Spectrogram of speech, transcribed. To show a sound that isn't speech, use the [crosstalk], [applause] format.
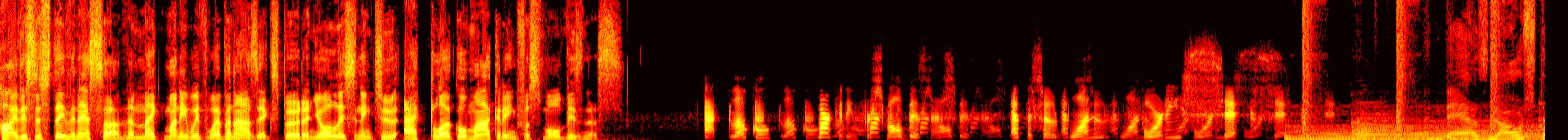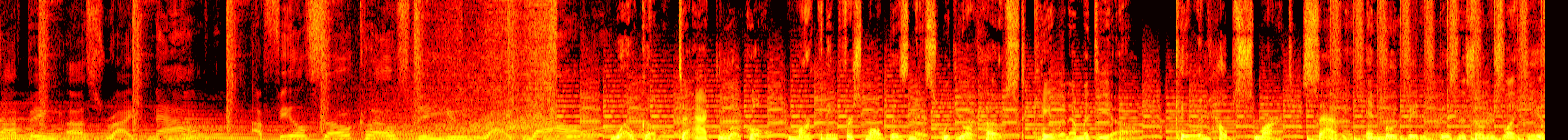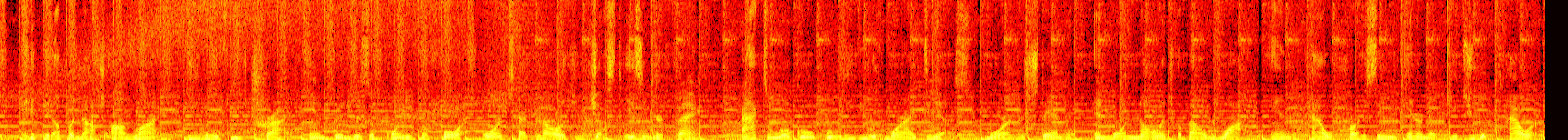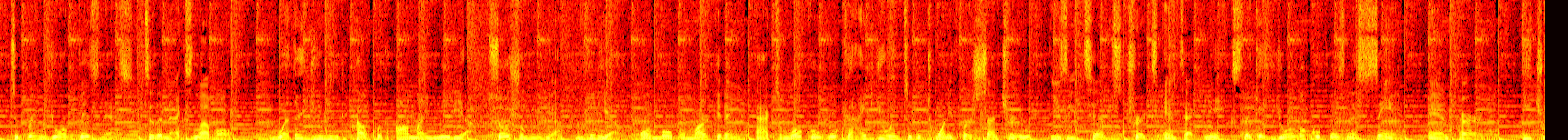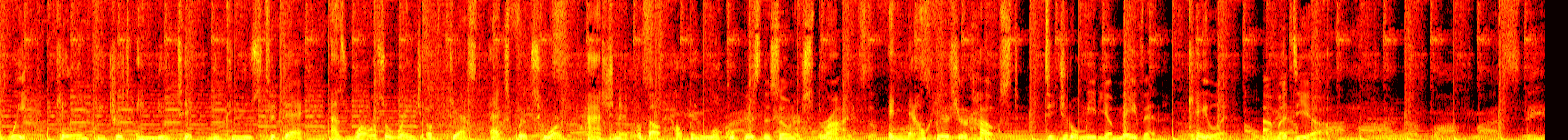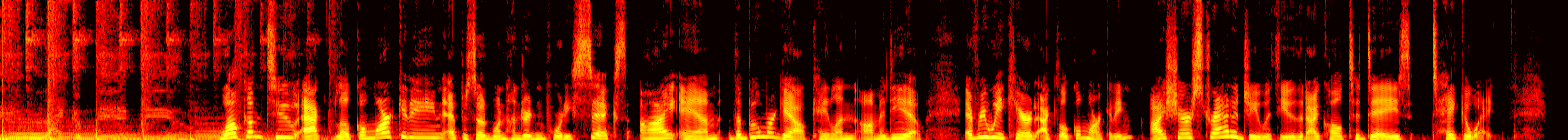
Hi, this is Stephen Esser, the Make Money with Webinars expert, and you're listening to Act Local Marketing for Small Business. Act Local, Marketing for Small Business, episode 146. And there's no stopping us right now. I feel so close to you right now. Welcome to Act Local, Marketing for Small Business with your host, Kaylin Amadio. Kaylin helps smart, savvy, and motivated business owners like you kick it up a notch online, even if you've tried and been disappointed before, or technology just isn't your thing. Act Local will leave you with more ideas, more understanding, and more knowledge about why and how harnessing the internet gives you the power to bring your business to the next level. Whether you need help with online media, social media, video, or mobile marketing, Act Local will guide you into the 21st century with easy tips, tricks, and techniques that get your local business seen and heard. Each week, Kaylin features a new tip you can use today, as well as a range of guest experts who are passionate about helping local business owners thrive. And now here's your host, digital media maven, Kaylin Amadio. Welcome to Act Local Marketing, episode 146. I am the Boomer Gal, Kaylin Amadio. Every week here at Act Local Marketing, I share a strategy with you that I call today's takeaway,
